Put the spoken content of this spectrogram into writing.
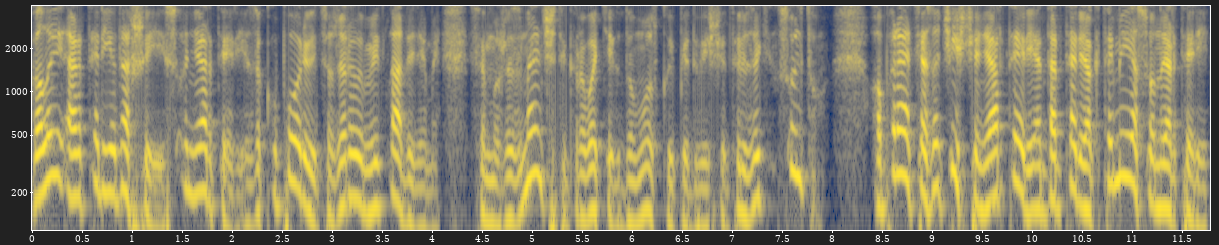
Коли артерії на шиї, сонні артерії закупорюються жировими відкладеннями, це може зменшити кровотік до мозку і підвищити ризик інсульту. Операція з очищення артерії, ендартеріоактомія сонної артерії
